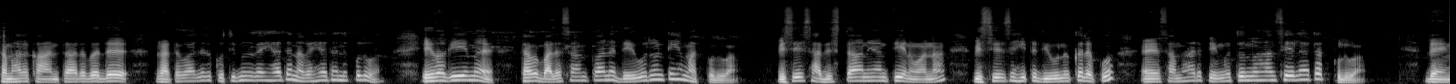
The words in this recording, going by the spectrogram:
සමහර කාන්තාරවල රටවල් කෘතිම වැහි හදන වැහි හදන්න පුළුවන්. ඒ වගේම තව බල සම්පන්න දෙවිවරුන්ට එහෙමත් පුළුවන්. විශේෂ අදිස්ථානයන් තියෙනවා නම් විශේෂ හිත දියුණු කරපු සමහර පින්වතුන් වහන්සේලාටත් පුළුවන්. දැන්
